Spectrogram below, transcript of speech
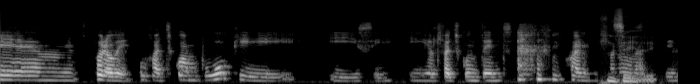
Eh, però bé, ho faig quan puc i, i sí, i els faig contents quan, quan sí, hauran, sí. sí.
